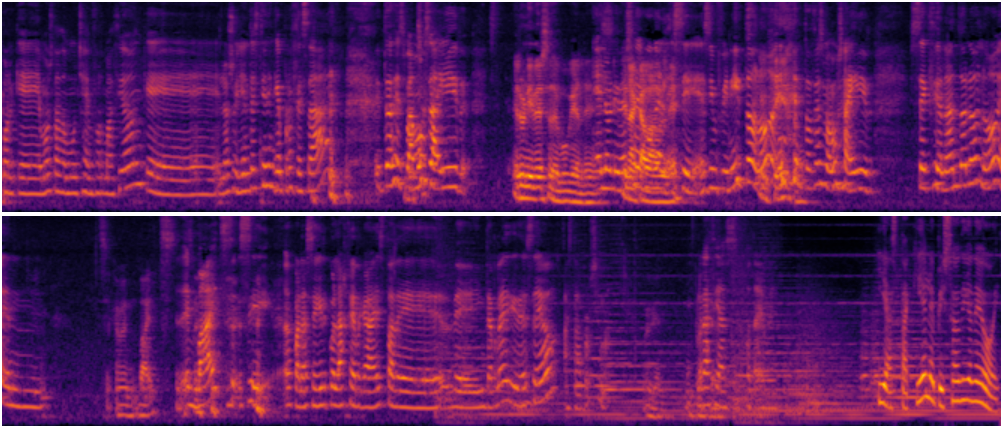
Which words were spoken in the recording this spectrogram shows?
porque hemos dado mucha información que los oyentes tienen que procesar. Entonces vamos a ir... El universo de Google es El universo de Google, sí, es infinito, ¿no? Entonces vamos a ir seccionándolo, ¿no? En, en bytes. En bytes, sí, para seguir con la jerga esta de, de Internet y de SEO. Hasta la próxima. Muy bien, un placer. Gracias, JM. Y hasta aquí el episodio de hoy.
